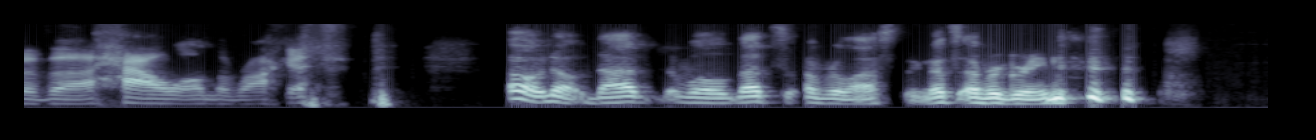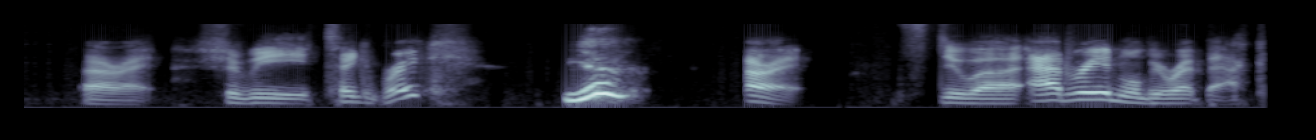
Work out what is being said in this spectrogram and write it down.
of uh, Hal on the rocket. Oh no, that well, that's everlasting. That's evergreen. All right. Should we take a break? yeah. All right. Let's do a ad read and we'll be right back.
